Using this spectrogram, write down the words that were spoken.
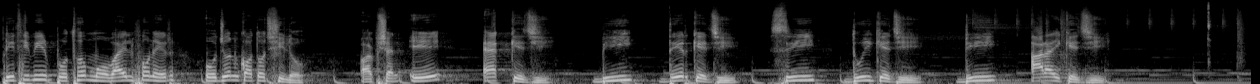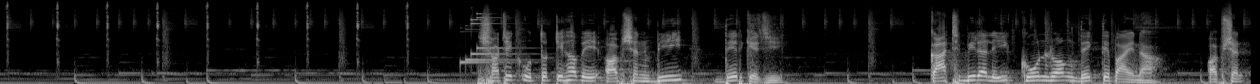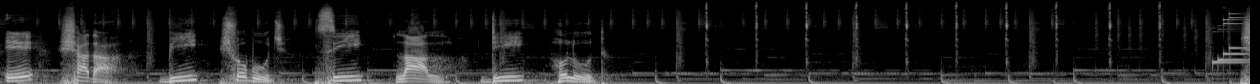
পৃথিবীর প্রথম মোবাইল ফোনের ওজন কত ছিল? অপশান এ, এক কেজি। বি, দেড় কেজি, সি, দুই কেজি, ডি, আড়াই কেজি। সঠিক উত্তরটি হবে অপশান বি, দেড় কেজি। কাঠবিড়ালি কোন রং দেখতে পায় না? অপশান এ, সাদা, বি, সবুজ, সি, লাল, ডি, হলুদ।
